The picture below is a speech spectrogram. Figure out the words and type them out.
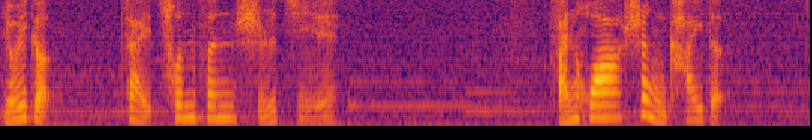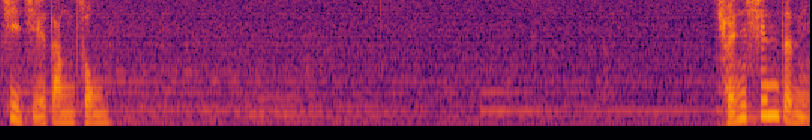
有一个在春分时节、繁花盛开的季节当中，全新的你。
